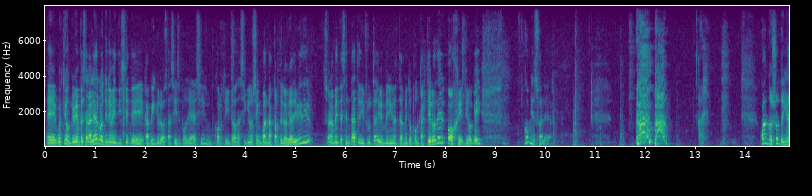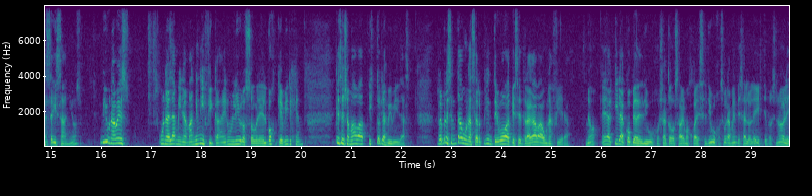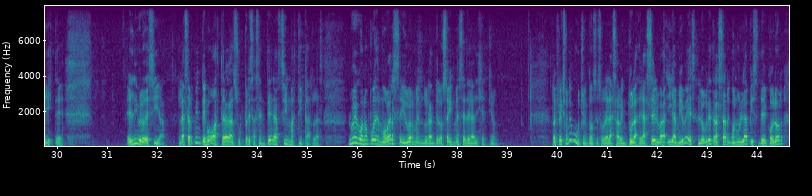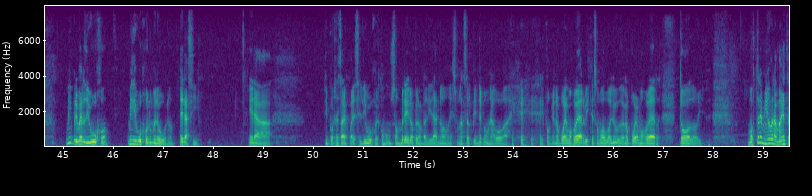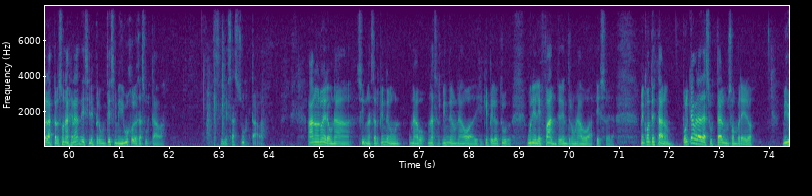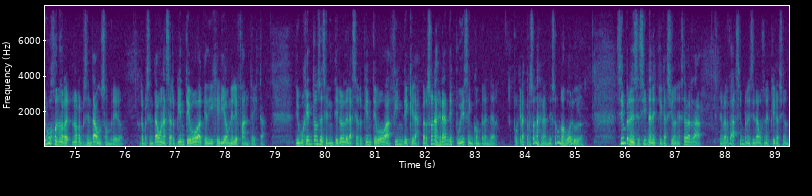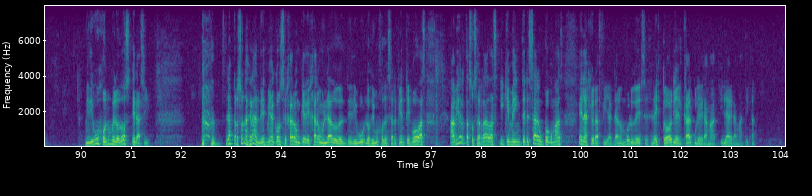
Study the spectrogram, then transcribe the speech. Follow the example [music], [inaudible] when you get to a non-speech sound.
Eh, cuestión, que voy a empezar a leerlo, tiene 27 capítulos, así se podría decir, cortitos, así que no sé en cuántas partes los voy a dividir, solamente sentate, disfruta y bienvenido a este ámbito podcastero del ojete, ¿ok? Comienzo a leer. [coughs] Cuando yo tenía 6 años, vi una vez una lámina magnífica en un libro sobre el bosque virgen que se llamaba Historias Vividas representaba una serpiente boa que se tragaba a una fiera. ¿no? He aquí la copia del dibujo, ya todos sabemos cuál es el dibujo, seguramente ya lo leíste, pero si no lo leíste, el libro decía, las serpientes boas tragan sus presas enteras sin masticarlas, luego no pueden moverse y duermen durante los seis meses de la digestión. Reflexioné mucho entonces sobre las aventuras de la selva y a mi vez logré trazar con un lápiz de color mi primer dibujo, mi dibujo número uno. Era así. Era Tipo, ya sabes cuál es el dibujo, es como un sombrero, pero en realidad no, es una serpiente con una boa. [laughs] Porque no podemos ver, ¿viste? Somos boludos, no podemos ver todo, ¿viste? Mostré mi obra maestra a las personas grandes y les pregunté si mi dibujo les asustaba. Si les asustaba. Ah, no, no era una. Sí, una serpiente con una, una serpiente en una boa. Dije, qué pelotudo. Un elefante dentro de una boa. Eso era. Me contestaron, ¿por qué habrá de asustar un sombrero? Mi dibujo no, no representaba un sombrero. Representaba una serpiente boa que digería un elefante. Ahí está. Dibujé entonces el interior de la serpiente boba a fin de que las personas grandes pudiesen comprender. Porque las personas grandes son unos boludos. Siempre necesitan explicaciones, es verdad. Es verdad, siempre necesitamos una explicación. Mi dibujo número 2 era así. [coughs] Las personas grandes me aconsejaron que dejara a un lado de los dibujos de serpientes bobas, abiertas o cerradas, y que me interesara un poco más en la geografía, claro, en boludeces, en la historia, el cálculo y la gramática.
